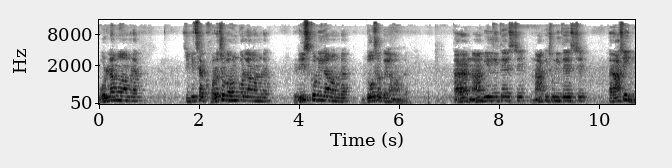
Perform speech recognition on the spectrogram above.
করলামও আমরা, চিকিৎসার খরচও বহন করলাম আমরা রিস্কও নিলাম আমরা, দোষও পেলাম আমরা। তারা না বিল নিতে এসছে, না কিছু নিতে এসছে, তারা আসেইনি।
